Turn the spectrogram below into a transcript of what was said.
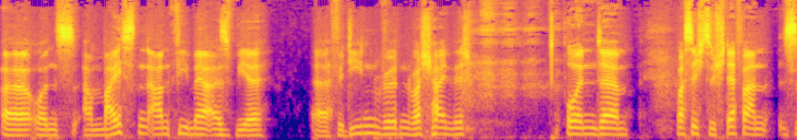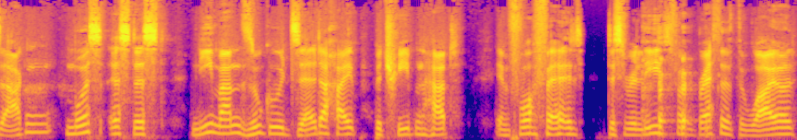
äh, uns am meisten an, viel mehr als wir äh, verdienen würden wahrscheinlich. Und ähm, was ich zu Stefan sagen muss, ist, dass niemand so gut Zelda-Hype betrieben hat im Vorfeld des Release von Breath of the Wild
